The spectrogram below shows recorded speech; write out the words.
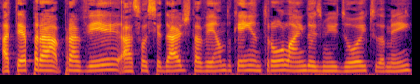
Até para ver, a sociedade está vendo quem entrou lá em 2018 também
